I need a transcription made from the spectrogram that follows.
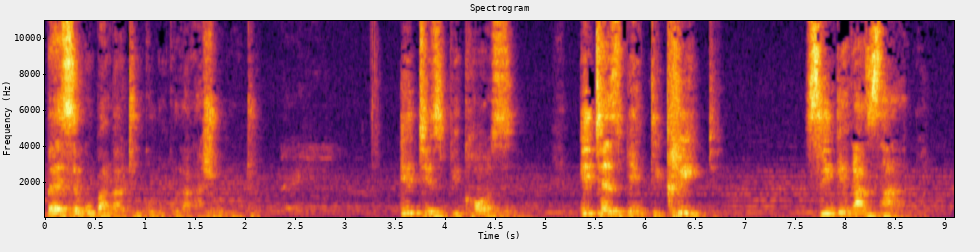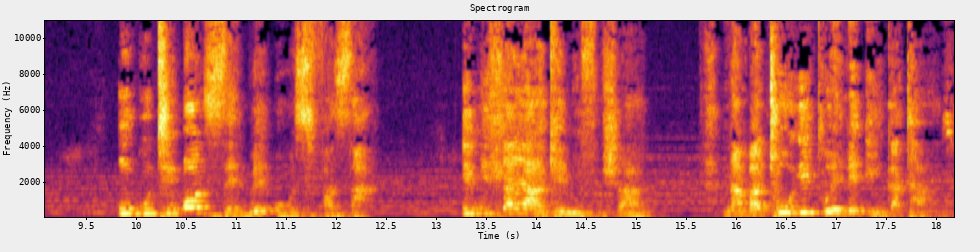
bese kuba ngathi uNkulunkulu akasho lutho it is because it has been decreed singekazalwa ukuthi ozelwe owesifazana imihla yakhe mifushane. Number 2 igcwele inkathazo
